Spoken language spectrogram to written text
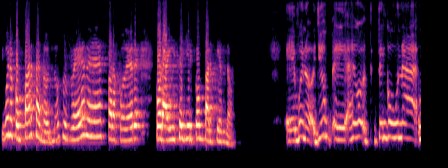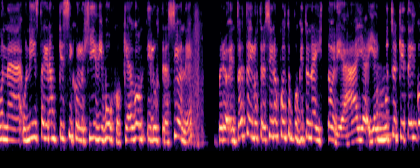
Y bueno, compártanos ¿no? sus redes para poder por ahí seguir compartiendo. Eh, bueno, yo eh, tengo una, una, un Instagram que es psicología y dibujos, que hago ilustraciones pero en todas estas ilustraciones cuento un poquito una historia, ¿ah? y, hay mucho que tengo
